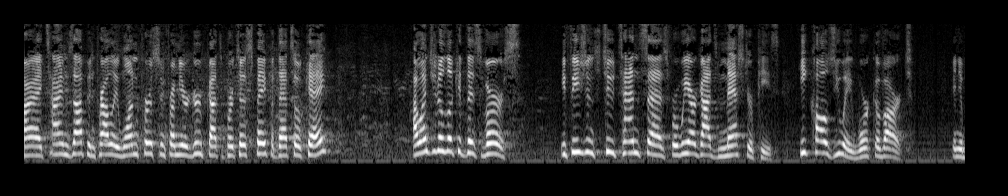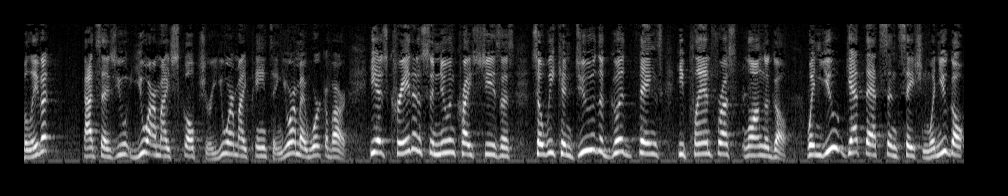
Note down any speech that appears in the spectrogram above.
All right, time's up, and probably one person from your group got to participate, but that's okay. I want you to look at this verse. Ephesians 2:10 says, "For we are God's masterpiece. He calls you a work of art." Can you believe it? God says, you, you are my sculpture. You are my painting. You are my work of art. He has created us anew in Christ Jesus so we can do the good things He planned for us long ago when you get that sensation, when you go,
